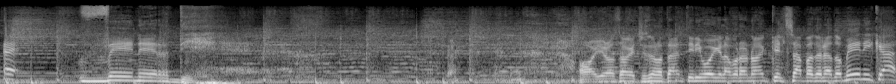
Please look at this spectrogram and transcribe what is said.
È venerdì. Oh, io lo so che ci sono tanti di voi che lavorano anche il sabato e la domenica.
